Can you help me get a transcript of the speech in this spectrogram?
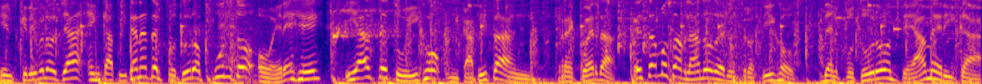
Inscríbelo ya en capitanesdelfuturo.org y haz de tu hijo un capitán. Recuerda, estamos hablando de nuestros hijos, del futuro de América.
